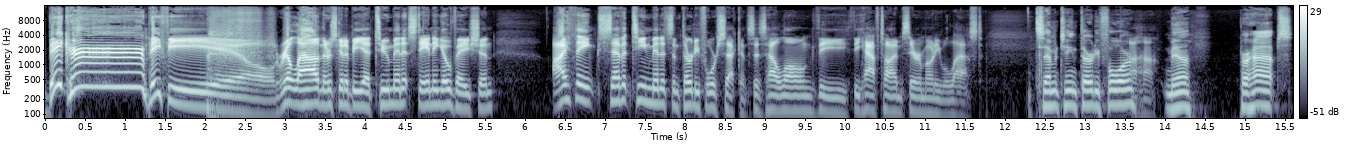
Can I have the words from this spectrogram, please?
Baker Mayfield real loud, and there's going to be a two minute standing ovation. I think 17 minutes and 34 seconds is how long the the halftime ceremony will last. 1734. Uh-huh. Yeah, perhaps.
